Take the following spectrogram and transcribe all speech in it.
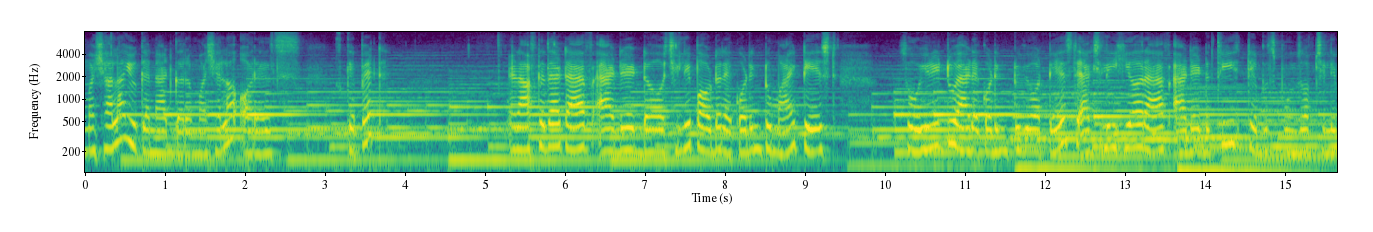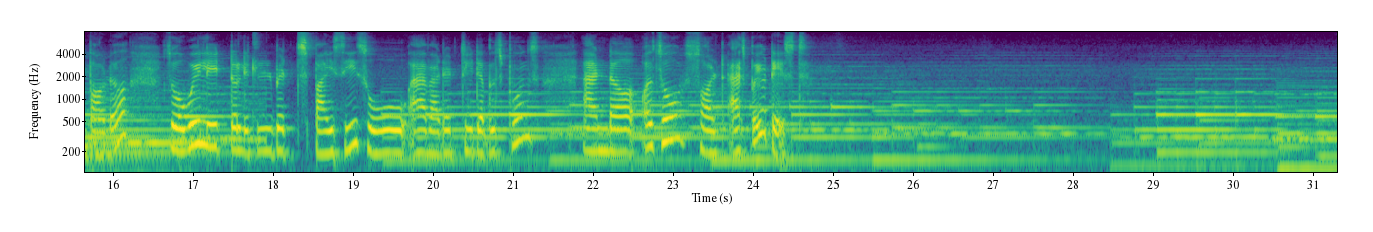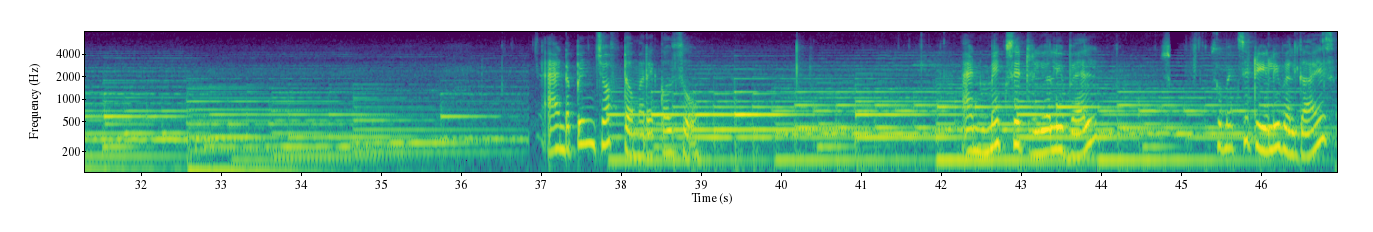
masala you can add garam masala or else skip it. And after that I have added uh, chili powder according to my taste. So you need to add according to your taste. Actually here I have added 3 tablespoons of chili powder. So we'll eat a little bit spicy. So I have added 3 tablespoons. And uh, also salt as per your taste and a pinch of turmeric also. And mix it really well. So mix it really well guys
